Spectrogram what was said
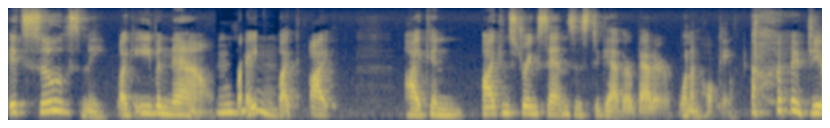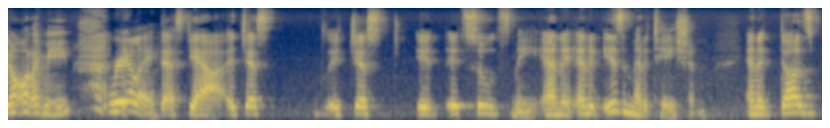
it soothes me like even now mm-hmm. right like i I can I can string sentences together better when I'm hooking. Do you know what I mean? Really? It just yeah, it just it just it it soothes me and it, and it is a meditation and it does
